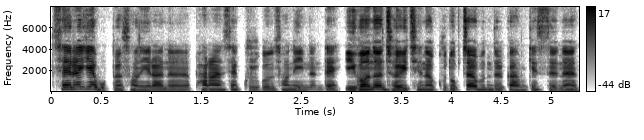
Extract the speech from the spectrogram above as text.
세력의 목표선이라는 파란색 굵은 선이 있는데 이거는 저희 채널 구독자분들과 함께 쓰는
